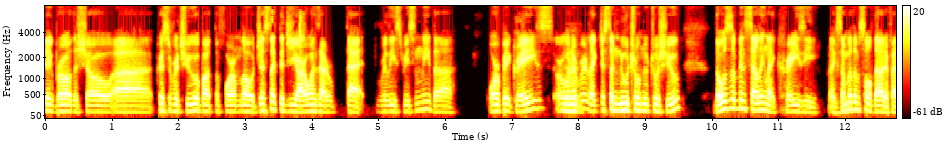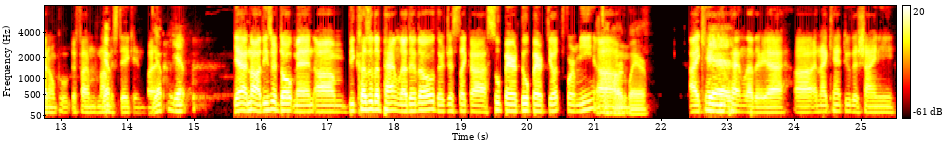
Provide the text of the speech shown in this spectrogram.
big bro of the show uh christopher chu about the forum low just like the gr ones that that released recently the orbit grays or Mhm. whatever like just a neutral neutral shoe those have been selling like crazy like some Mhm. of them sold out if i don't if i'm not Yep. mistaken but Yep. Yep. yeah, no, these are dope, man. Um, because of the patent leather, though, they're just like a super duper cute for me. That's a um, hardware. I can't Yeah. do patent leather, yeah, uh, and I can't do the shiny.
